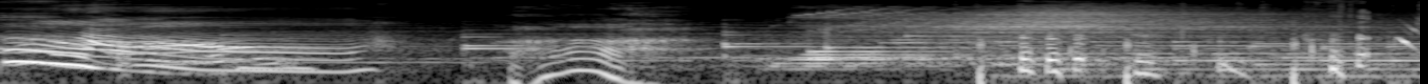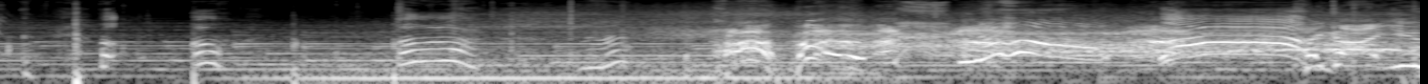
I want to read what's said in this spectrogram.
Oh. Ah. I got you!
